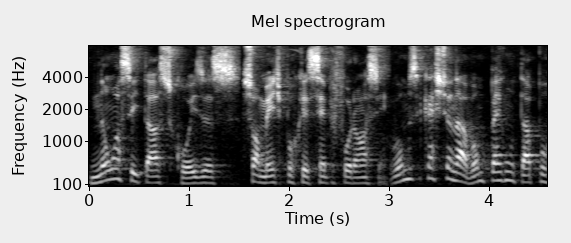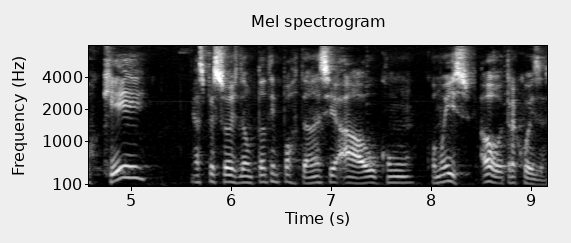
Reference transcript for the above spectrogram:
não aceitar as coisas somente porque sempre foram assim. Vamos se questionar, vamos perguntar por que as pessoas dão tanta importância a algo como, como isso. Oh, outra coisa,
